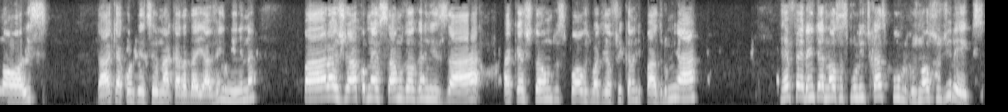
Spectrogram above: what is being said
nós, tá, que aconteceu na casa da Iavenina, para já começarmos a organizar a questão dos povos de matriz africana de Lumiar, referente às nossas políticas públicas, nossos direitos.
